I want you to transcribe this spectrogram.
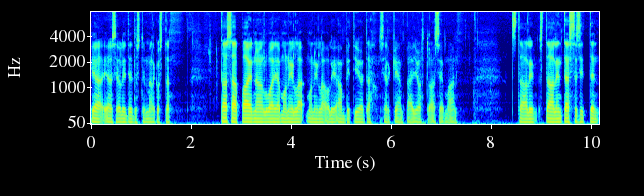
ja, ja se oli tietysti melkoista tasapainoilua ja monilla, monilla oli ambitioita selkeämpään johtoasemaan – Stalin, Stalin tässä sitten,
